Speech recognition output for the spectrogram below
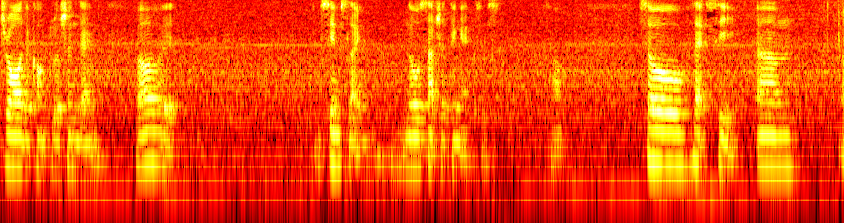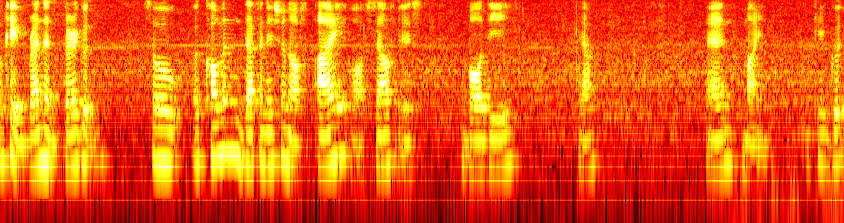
draw the conclusion that, well, it seems like no such a thing exists. So let's see. Um, okay, Brandon, very good. So a common definition of I or self is body, yeah, and mind. Okay, good.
